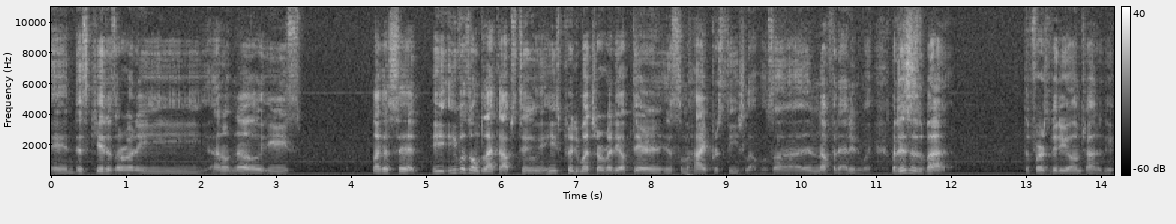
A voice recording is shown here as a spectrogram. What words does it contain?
and this kid is already I don't know he's like I said, he, he was on Black Ops 2, and he's pretty much already up there in some high prestige levels. Uh, enough of that anyway. But this is about the first video I'm trying to do.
